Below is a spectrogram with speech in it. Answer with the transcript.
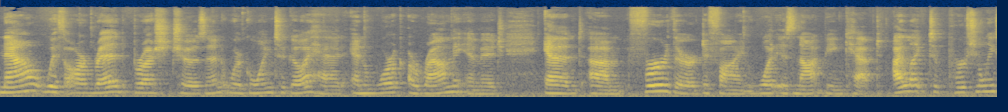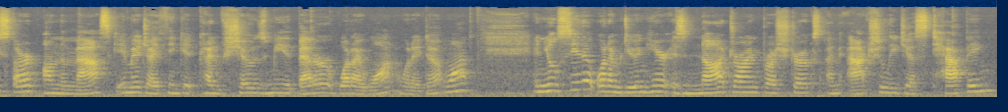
Now with our red brush chosen, we're going to go ahead and work around the image and um, further define what is not being kept. I like to personally start on the mask image. I think it kind of shows me better what I want and what I don't want. And you'll see that what I'm doing here is not drawing brush strokes. I'm actually just tapping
